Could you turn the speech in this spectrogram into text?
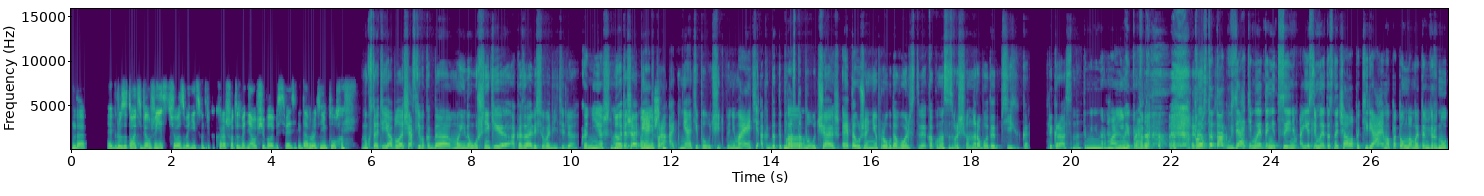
да. Я говорю, зато тебе уже есть чего звонить. Смотри, как хорошо. Ты два дня вообще была без связи. И да, вроде неплохо. Ну, кстати, я была счастлива, когда мои наушники оказались у водителя. Конечно. Но это же опять Конечно. про отнять и получить, понимаете? А когда ты Да. просто получаешь, это уже не про удовольствие, как у нас извращенно работает психика. Прекрасно. Это мы ненормальные, правда? Просто так взять, и мы это не ценим. А если мы это сначала потеряем, а потом нам это вернут,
